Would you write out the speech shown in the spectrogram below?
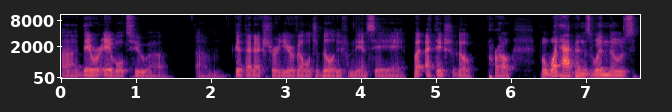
uh, they were able to uh, um, get that extra year of eligibility from the NCAA. But I think she'll go pro. But what happens when those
